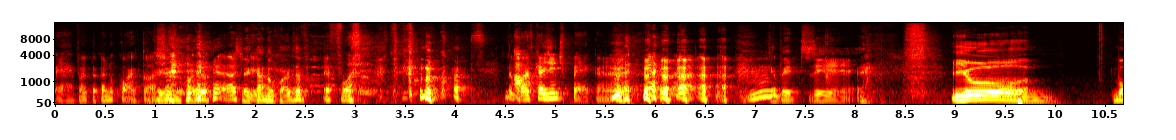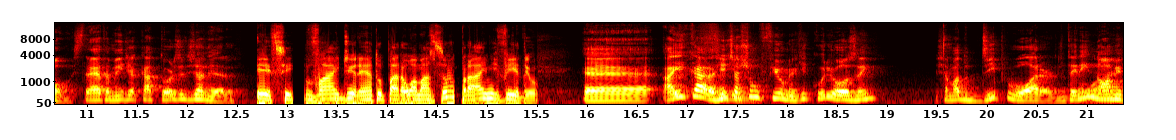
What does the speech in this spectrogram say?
É, vai pegar no quarto, acho. Pegar no quarto, Acho pegar que no quarto é é foda. pegar no quarto. No quarto que a gente peca, né? É. E o. Bom, estreia também dia 14 de janeiro. Esse vai direto para o Amazon Prime Video. É, Aí, cara, a gente achou um filme aqui curioso, hein? Chamado Deep Water. Não tem nem nome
